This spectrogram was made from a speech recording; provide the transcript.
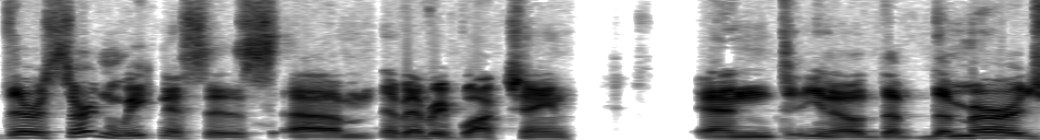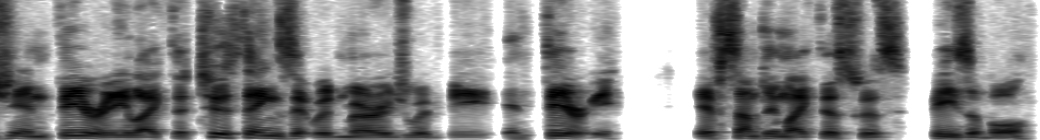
there are certain weaknesses um, of every blockchain, and you know the the merge in theory, like the two things that would merge would be in theory, if something like this was feasible,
